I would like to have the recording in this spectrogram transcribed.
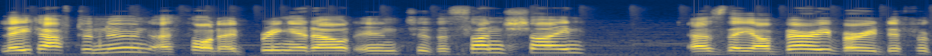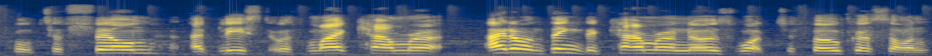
Late afternoon, I thought I'd bring it out into the sunshine as they are very, very difficult to film, at least with my camera. I don't think the camera knows what to focus on.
